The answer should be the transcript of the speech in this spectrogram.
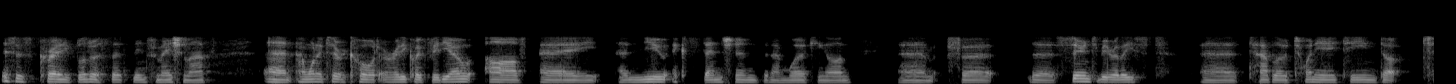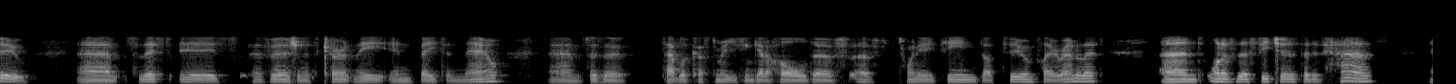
This is Craig Bloodworth at the Information Lab, and I wanted to record a really quick video of a, a new extension that I'm working on um, for the soon to be released uh, Tableau 2018.2. Um, so this is a version that's currently in beta now. Um, so as a Tableau customer, you can get a hold of, of 2018.2 and play around with it. And one of the features that it has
